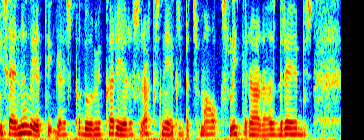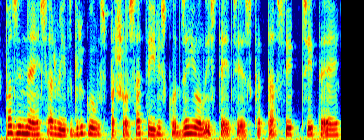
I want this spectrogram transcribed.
Visai nelietīgais padomju karjeras rakstnieks, bet smalks literārās drēbes, pazinējis Arvīts Grigulis par šo satīrisko dzējoli izteicies, ka tas ir, citēju,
